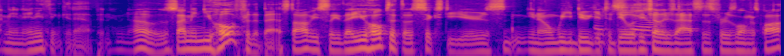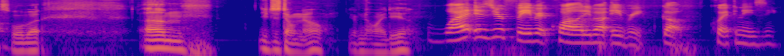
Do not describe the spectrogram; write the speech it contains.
I mean, anything could happen. Who knows? I mean, you hope for the best, obviously. That you hope that those 60 years, you know, we do get to deal with each other's asses for as long as possible, but um you just don't know. You have no idea. What is your favorite quality about Avery? Go quick and easy.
